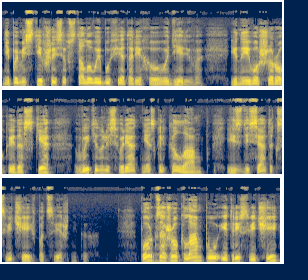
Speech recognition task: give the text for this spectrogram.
не поместившийся в столовый буфет орехового дерева, и на его широкой доске вытянулись в ряд несколько ламп из десяток свечей в подсвечниках. Порк зажег лампу и три свечи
